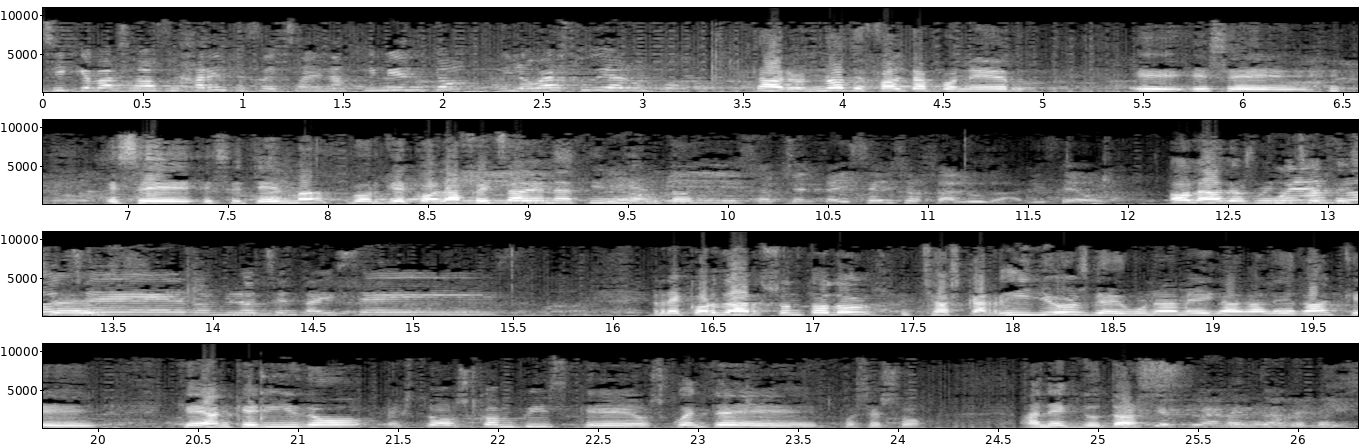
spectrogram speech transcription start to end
sí que vas a fijar en tu fecha de nacimiento y lo va a estudiar un poco. claro, no hace falta poner eh, ese, ese, ese tema porque con la fecha de nacimiento. 86 os saluda, dice hola. Hola, Buenas 2086. noches, 2086. Recordar, son todos chascarrillos de una amiga galega que, que han querido estos compis que os cuente, pues eso, anécdotas. ¿De qué planeta anécdotas. venís?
